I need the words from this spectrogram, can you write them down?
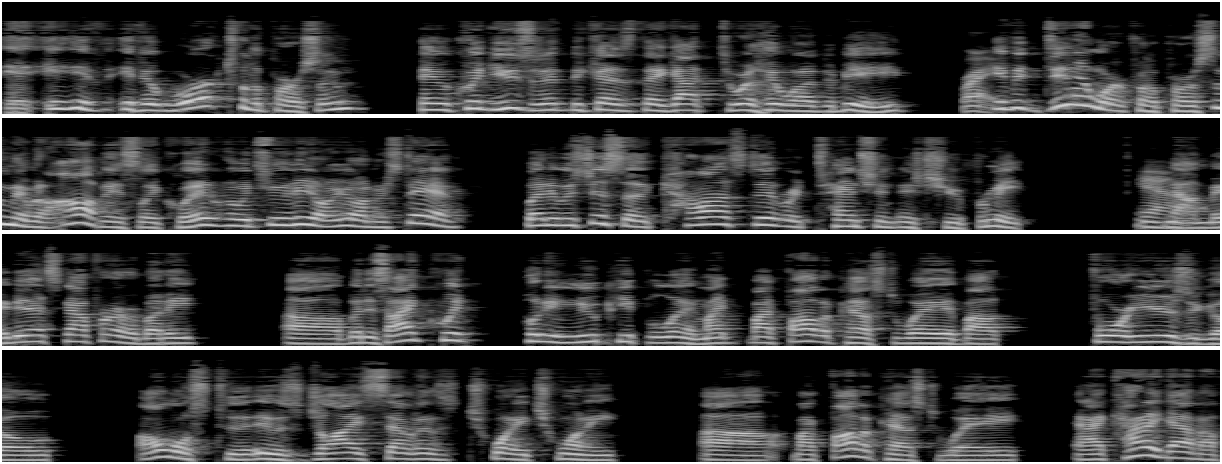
If if it worked for the person, they would quit using it because they got to where they wanted to be. Right. If it didn't work for the person, they would obviously quit, which you know you understand. But it was just a constant retention issue for me. Yeah. Now maybe that's not for everybody. Uh, but as I quit putting new people in, my my father passed away about four years ago, almost to it was July seventh, twenty twenty. Uh, my father passed away, and I kind of got a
